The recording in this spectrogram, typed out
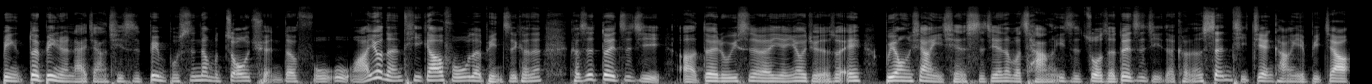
病对病人来讲，其实并不是那么周全的服务啊，又能提高服务的品质，可能可是对自己呃对卢医师而言，又觉得说哎不用像以前时间那么长一直坐着，对自己的可能身体健康也比较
